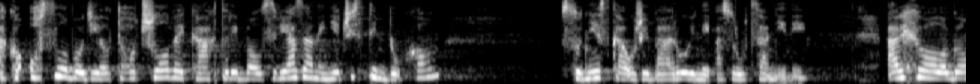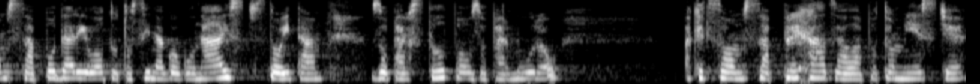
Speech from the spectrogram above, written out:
ako oslobodil toho človeka, ktorý bol zviazaný nečistým duchom, sú dneska už iba ruiny a zrúcaniny. Archeologom sa podarilo túto synagogu nájsť, stojí tam zo pár stĺpov, zo pár múrov. A keď som sa prechádzala po tom mieste,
